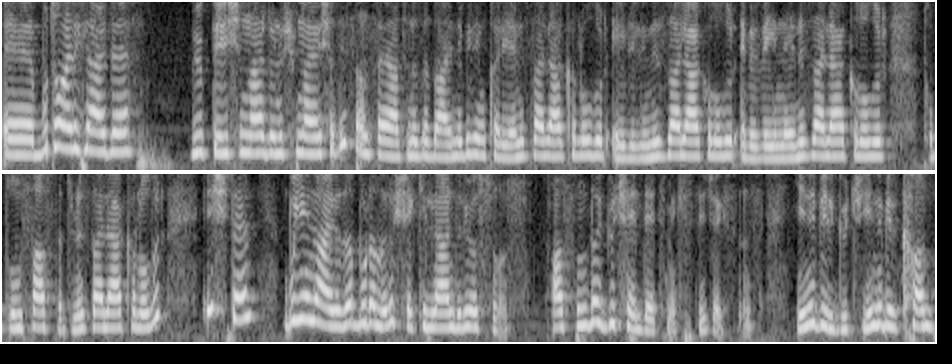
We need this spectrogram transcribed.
Ee, bu tarihlerde büyük değişimler, dönüşümler yaşadıysanız hayatınıza dair ne bileyim kariyerinizle alakalı olur, evliliğinizle alakalı olur, ebeveynlerinizle alakalı olur, toplumsal statünüzle alakalı olur. İşte bu yeni ayda da buraları şekillendiriyorsunuz. Aslında güç elde etmek isteyeceksiniz. Yeni bir güç, yeni bir kan,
